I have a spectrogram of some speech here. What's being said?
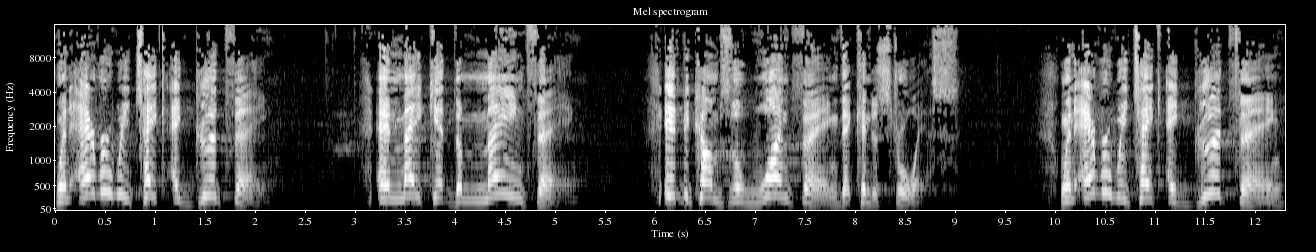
Whenever we take a good thing and make it the main thing, it becomes the one thing that can destroy us. Whenever we take a good thing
